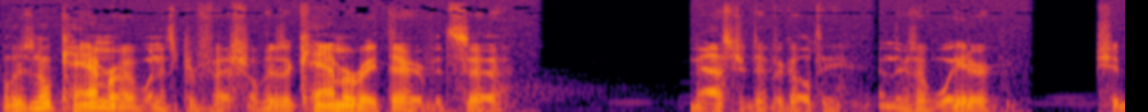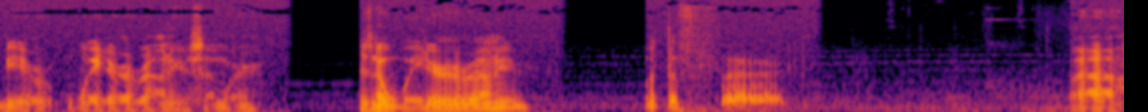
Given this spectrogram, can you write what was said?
Well, there's no camera when it's professional. There's a camera right there if it's uh, master difficulty, and there's a waiter. Should be a waiter around here somewhere. There's no waiter around here. What the fuck? Wow.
